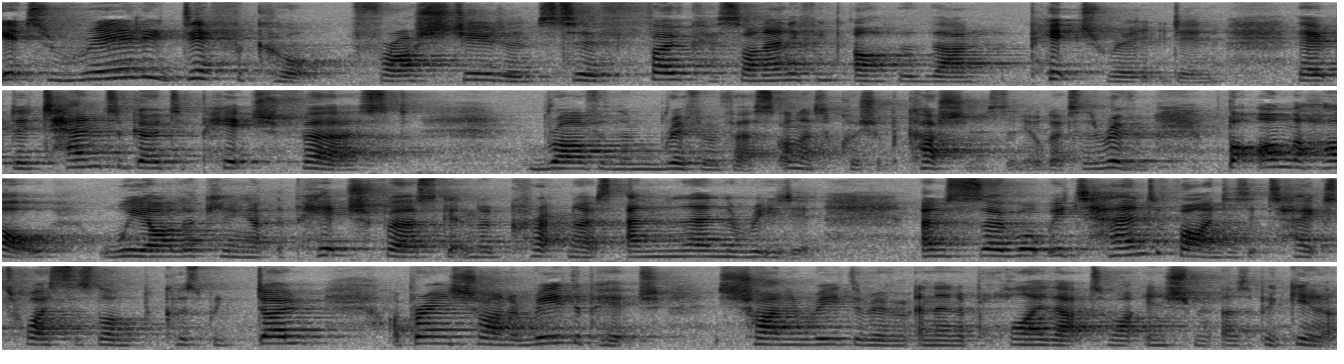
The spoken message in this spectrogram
It's really difficult for our students to focus on anything other than pitch reading. They, they tend to go to pitch first rather than rhythm first, unless of course you're a percussionist and you'll go to the rhythm. But on the whole, we are looking at the pitch first, getting the correct notes, and then the reading. And so what we tend to find is it takes twice as long because we don't, our brain's trying to read the pitch, it's trying to read the rhythm and then apply that to our instrument as a beginner.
